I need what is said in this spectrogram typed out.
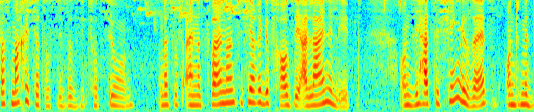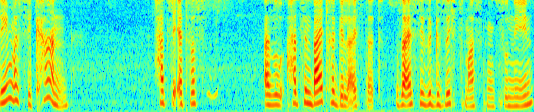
was mache ich jetzt aus dieser Situation? Und das ist eine 92-jährige Frau, sie alleine lebt. Und sie hat sich hingesetzt und mit dem, was sie kann, hat sie etwas, also hat sie einen Beitrag geleistet. Sei es diese Gesichtsmasken zu nähen.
